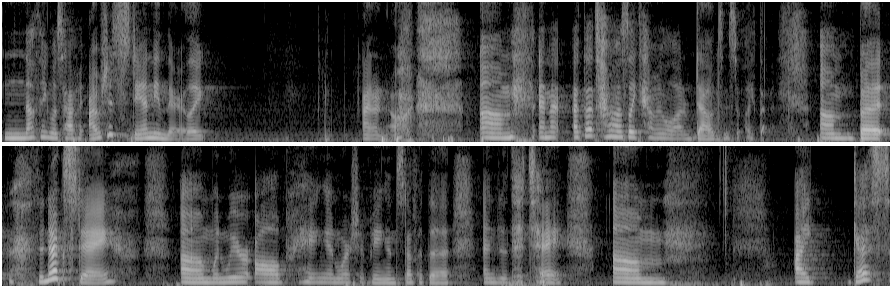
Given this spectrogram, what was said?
nothing was happening. I was just standing there, like I don't know. Um, and at that time, I was like having a lot of doubts and stuff like that. Um, but the next day, um, when we were all praying and worshiping and stuff at the end of the day, um, I guess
